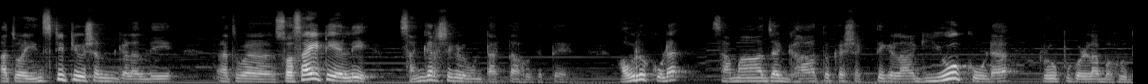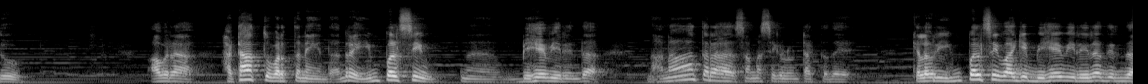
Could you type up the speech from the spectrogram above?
ಅಥವಾ ಇನ್ಸ್ಟಿಟ್ಯೂಷನ್ಗಳಲ್ಲಿ ಅಥವಾ ಸೊಸೈಟಿಯಲ್ಲಿ ಸಂಘರ್ಷಗಳು ಉಂಟಾಗ್ತಾ ಹೋಗುತ್ತೆ. ಅವರು ಕೂಡ ಸಮಾಜಘಾತುಕ ಶಕ್ತಿಗಳಾಗಿಯೂ ಕೂಡ ರೂಪುಗೊಳ್ಳಬಹುದು. ಅವರ ಹಠಾತ್ ವರ್ತನೆಯಿಂದ ಅಂದರೆ ಇಂಪಲ್ಸಿವ್ ಬಿಹೇವಿಯರಿಂದ ನಾನಾ ತರಹ ಸಮಸ್ಯೆಗಳು ಉಂಟಾಗ್ತದೆ. ಕೆಲವರು ಇಂಪಲ್ಸಿವ್ ಆಗಿ ಬಿಹೇವಿಯರ್ ಇರೋದ್ರಿಂದ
